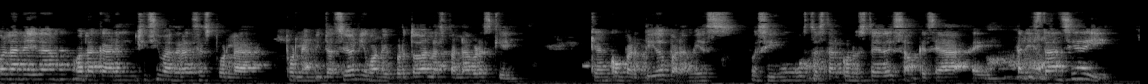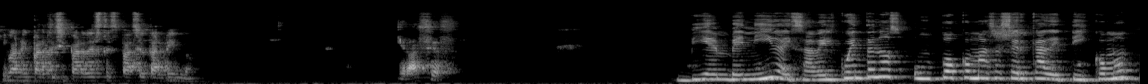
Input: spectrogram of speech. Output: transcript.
Hola Neida, hola Karen, muchísimas gracias por la, por la invitación y bueno, y por todas las palabras que, que han compartido. Para mí es, pues sí, un gusto estar con ustedes, aunque sea eh, a distancia y, y, bueno, y participar de este espacio tan lindo. Gracias. Bienvenida Isabel, cuéntanos un poco más acerca de ti, cómo,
